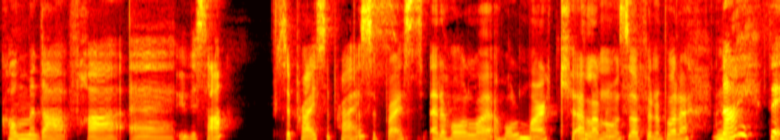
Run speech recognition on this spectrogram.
kommer da fra eh, USA. Surprise, surprise. Surprise. Er det Hall, Hallmark eller noe som har funnet på det? Nei, det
